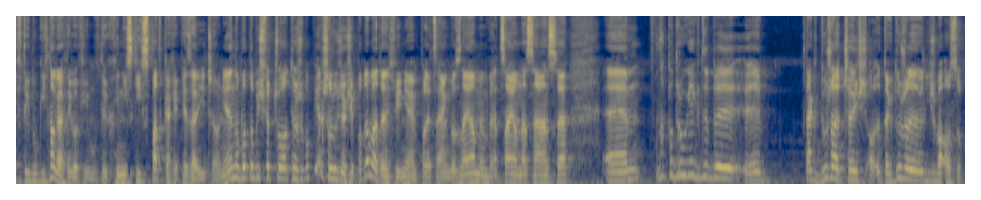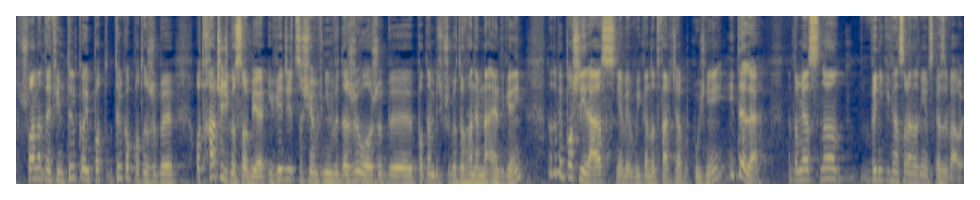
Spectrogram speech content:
w tych długich nogach tego filmu, w tych niskich spadkach, jakie zaliczał, nie? No bo to by świadczyło o tym, że po pierwsze ludziom się podoba ten film, nie wiem, polecają go znajomym, wracają na seanse. No po drugie, gdyby e, tak duża część, tak duża liczba osób szła na ten film tylko, i po, tylko po to, żeby odhaczyć go sobie i wiedzieć, co się w nim wydarzyło, żeby potem być przygotowanym na endgame, no to by poszli raz, nie wiem, weekend otwarcia albo później i tyle. Natomiast no, wyniki finansowe na to nie wskazywały.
